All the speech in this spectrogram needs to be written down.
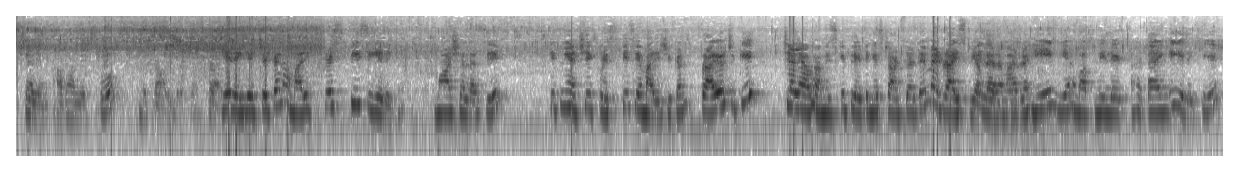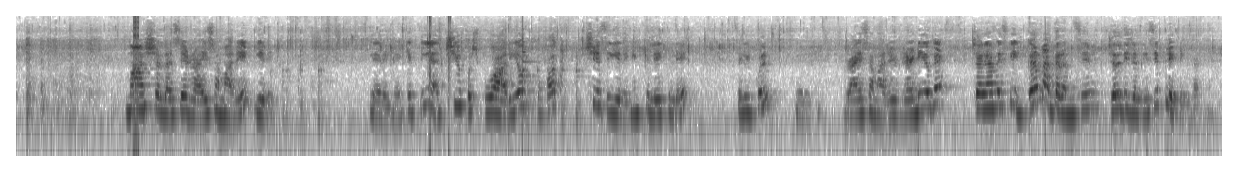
चलें अब हम इसको निकाल देते हैं ये देखिए चिकन हमारी क्रिस्पी सी ये देखें माशाल्लाह से कितनी अच्छी क्रिस्पी सी हमारी चिकन फ्राई हो चुकी चले अब हम इसकी प्लेटिंग स्टार्ट करते हैं। मैं राइस भी हमार रहीम ये हम अपनी लेट हटाएँगे ये देखिए। माशाल्लाह से राइस हमारे ये देखिए। ये देखें कितनी अच्छी खुशबू आ रही है और बहुत अच्छे से ये देखें खिले खिले बिल्कुल राइस हमारे रेडी हो गए चलिए हम इसकी गर्मा गर्म से जल्दी जल्दी से प्लेटिंग करते हैं।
